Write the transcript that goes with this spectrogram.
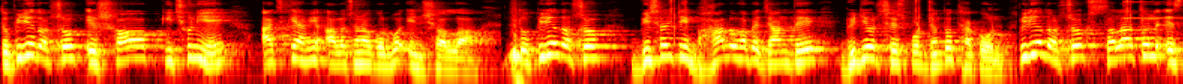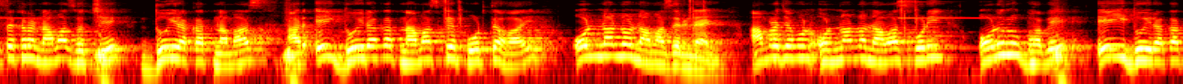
তো প্রিয় দর্শক, এ সব কিছু নিয়ে আজকে আমি আলোচনা করব ইনশাল্লাহ তো প্রিয় দর্শক, বিষয়টি ভালোভাবে জানতে ভিডিওর শেষ পর্যন্ত থাকুন। প্রিয় দর্শক, সলাতুল ইস্তেখারা নামাজ হচ্ছে দুই রাকাত নামাজ, আর এই দুই রাকাত নামাজকে পড়তে হয় অন্যান্য নামাজের ন্যায়। আমরা যেমন অন্যান্য নামাজ পড়ি, অনুরূপভাবে এই দুই রাকাত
